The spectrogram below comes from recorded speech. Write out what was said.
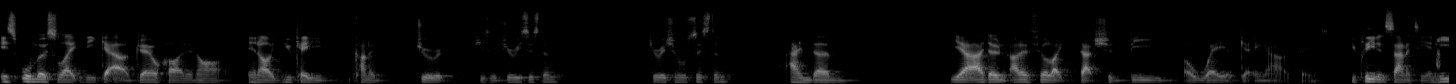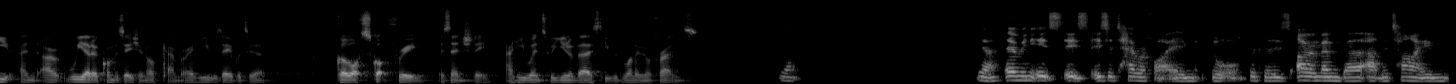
is almost like the get out of jail card in our in our UK kind of jury, it jury system, judicial system, and um, yeah, I don't I don't feel like that should be a way of getting out of things. You plead insanity, and he and our, we had a conversation off camera. He was able to go off scot free essentially, and he went to a university with one of your friends. Yeah yeah i mean it's it's it's a terrifying thought because i remember at the time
